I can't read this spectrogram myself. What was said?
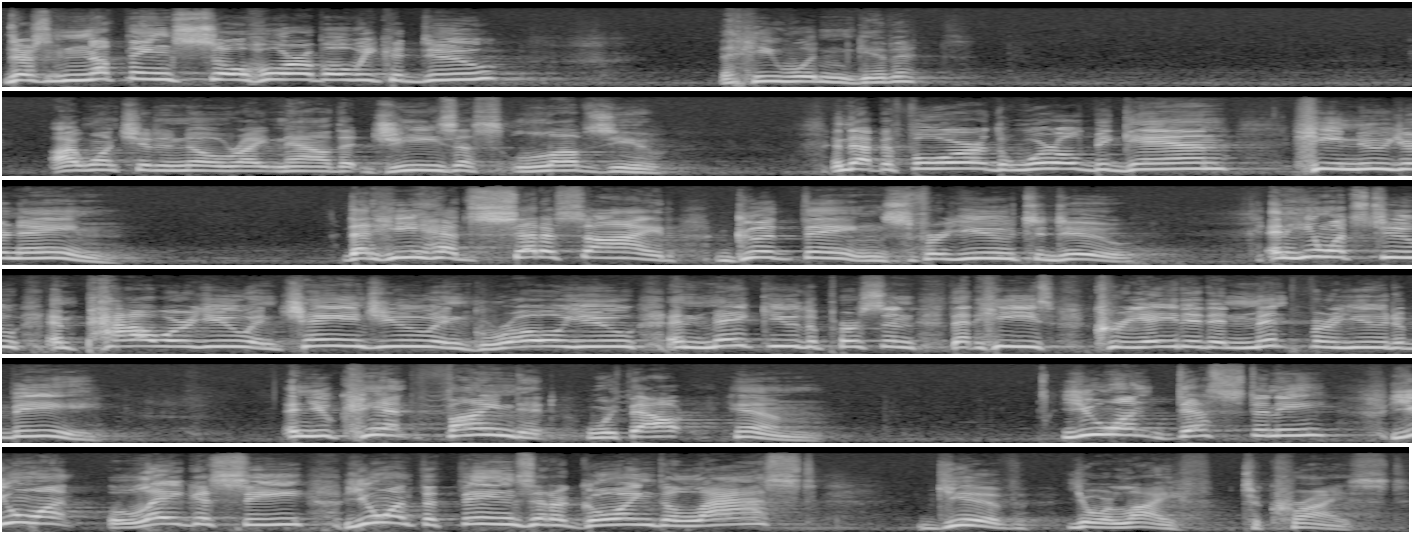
There's nothing so horrible we could do that He wouldn't give it. I want you to know right now that Jesus loves you and that before the world began, He knew your name. That He had set aside good things for you to do. And He wants to empower you and change you and grow you and make you the person that He's created and meant for you to be. And you can't find it without Him. You want destiny, you want legacy, you want the things that are going to last. Give your life to Christ.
